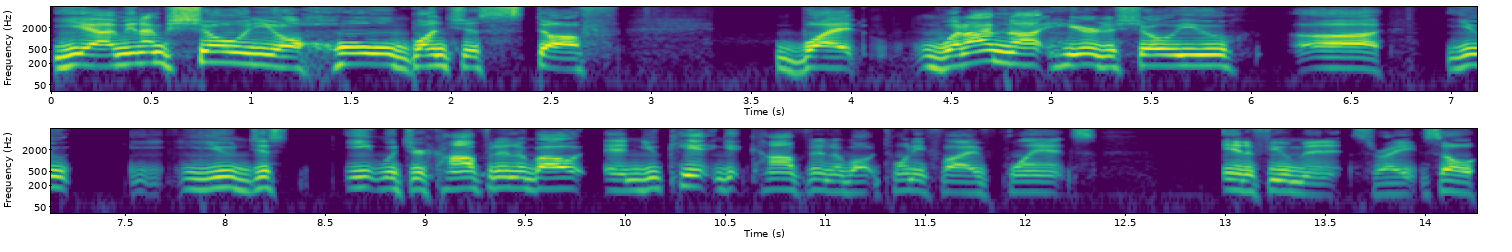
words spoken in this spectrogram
Yeah, I mean, I'm showing you a whole bunch of stuff, but when I'm not here to show you, uh, you you just eat what you're confident about, and you can't get confident about 25 plants in a few minutes, right? So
